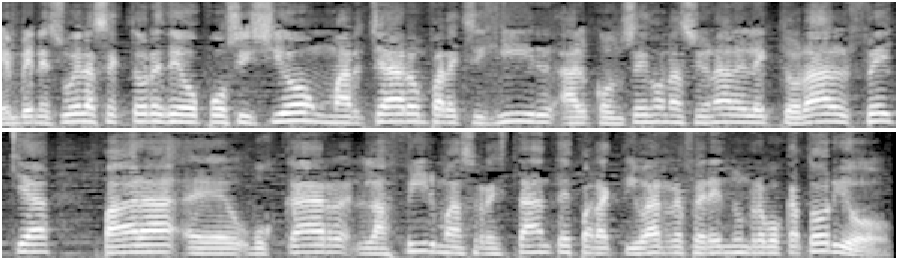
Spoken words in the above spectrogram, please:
En Venezuela, sectores de oposición marcharon para exigir al Consejo Nacional Electoral fecha para eh, buscar las firmas restantes para activar referéndum revocatorio.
